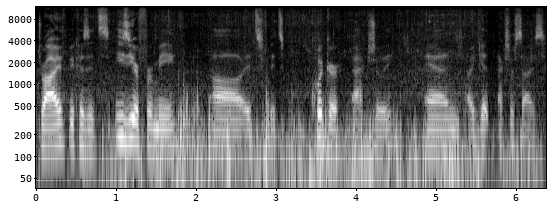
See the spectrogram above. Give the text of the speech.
drive because it's easier for me. Uh, it's it's quicker actually, and I get exercise.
